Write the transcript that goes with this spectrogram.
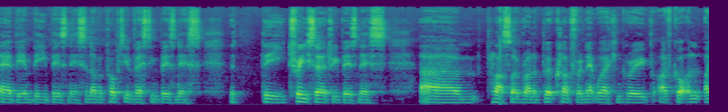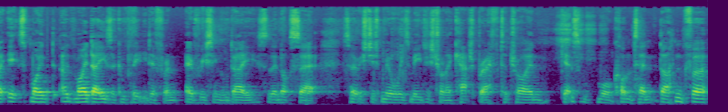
Airbnb business, another property investing business, the the tree surgery business, um, plus, I've run a book club for a networking group. I've got a, it's my my days are completely different every single day, so they're not set. So it's just me always me just trying to catch breath to try and get some more content done for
